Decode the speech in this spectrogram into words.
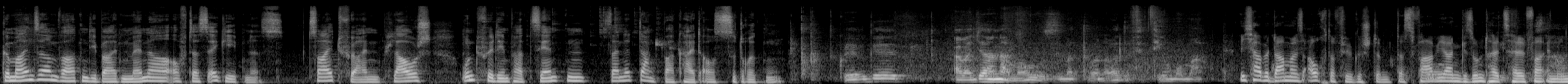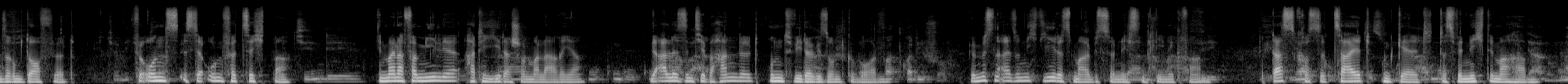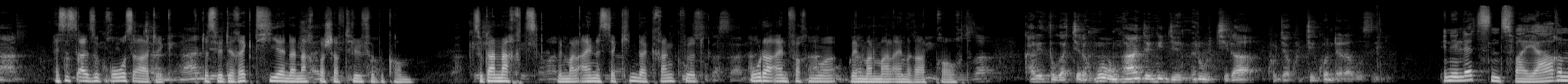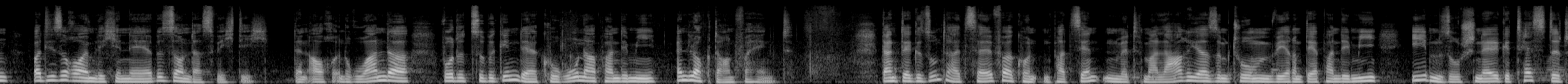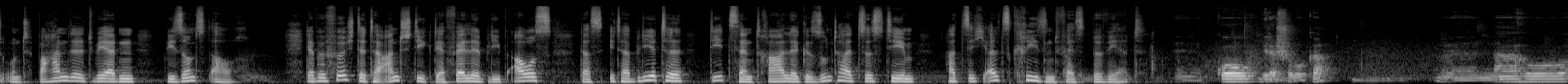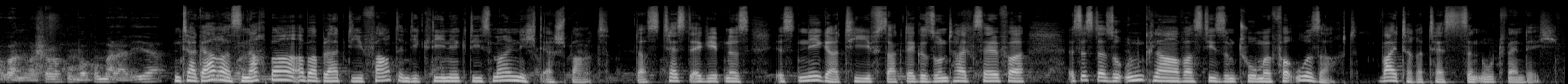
Gemeinsam warten die beiden Männer auf das Ergebnis. Zeit für einen Plausch und für den Patienten seine Dankbarkeit auszudrücken. Ich habe damals auch dafür gestimmt, dass Fabian Gesundheitshelfer in unserem Dorf wird. Für uns ist er unverzichtbar. In meiner Familie hatte jeder schon Malaria. Wir alle sind hier behandelt und wieder gesund geworden. Wir müssen also nicht jedes Mal bis zur nächsten Klinik fahren. Das kostet Zeit und Geld, das wir nicht immer haben. Es ist also großartig, dass wir direkt hier in der Nachbarschaft Hilfe bekommen. Sogar nachts, wenn mal eines der Kinder krank wird oder einfach nur, wenn man mal einen Rat braucht. In den letzten zwei Jahren war diese räumliche Nähe besonders wichtig. Denn auch in Ruanda wurde zu Beginn der Corona-Pandemie ein Lockdown verhängt. Dank der Gesundheitshelfer konnten Patienten mit Malariasymptomen während der Pandemie ebenso schnell getestet und behandelt werden wie sonst auch. Der befürchtete Anstieg der Fälle blieb aus, das etablierte, dezentrale Gesundheitssystem hat sich als krisenfest bewährt. Tagaras Nachbar aber bleibt die Fahrt in die Klinik diesmal nicht erspart. Das Testergebnis ist negativ, sagt der Gesundheitshelfer. Es ist also unklar, was die Symptome verursacht. Weitere Tests sind notwendig.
